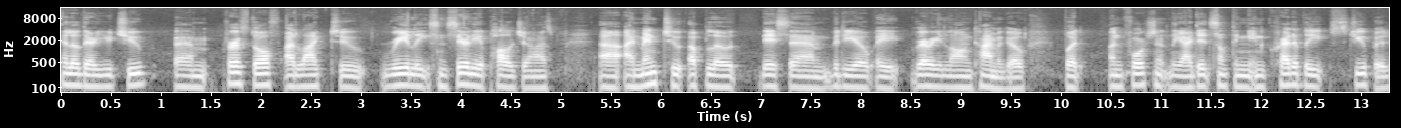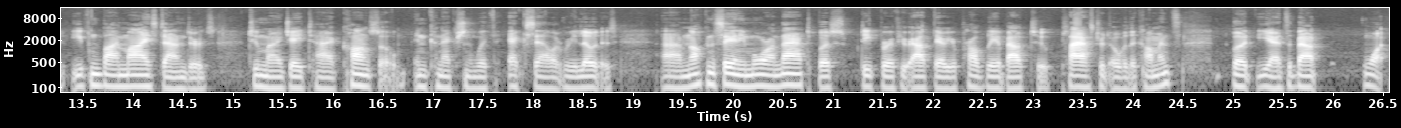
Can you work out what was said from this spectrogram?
Hello there YouTube. Um, first off, I'd like to really sincerely apologize. Uh, I meant to upload this um, video a very long time ago, but unfortunately I did something incredibly stupid, even by my standards, to my JTAG console in connection with XeLL Reloaded. I'm not going to say any more on that, but deeper if you're out there, you're probably about to plaster it over the comments. But yeah, it's about, what,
